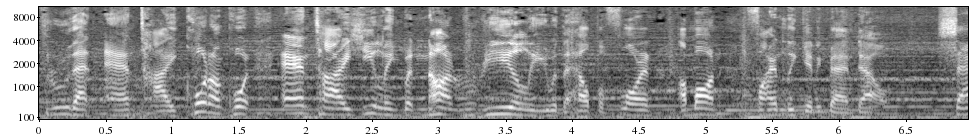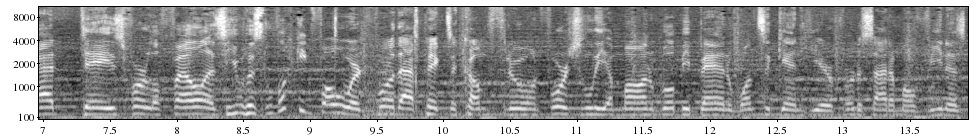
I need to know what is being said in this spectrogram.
through that anti, quote-unquote, anti-healing, but not really with the help of Floryn. Aamon finally getting banned out. Sad days for LaFell as he was looking forward for that pick to come through. Unfortunately, Aamon will be banned once again here for the side of Malvinas.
